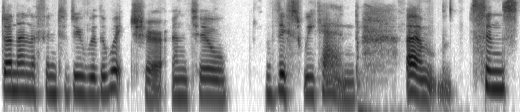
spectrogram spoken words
done anything to do with The Witcher until this weekend. Um, since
